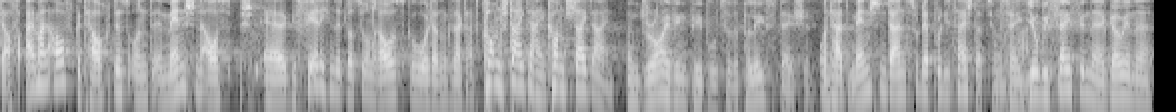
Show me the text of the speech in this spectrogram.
Der auf einmal aufgetaucht ist und äh, Menschen aus äh, gefährlichen Situationen rausgeholt hat und gesagt hat, komm, steigt ein, komm, steigt ein. And driving people to the police station, Und hat Menschen dann zu der Polizeistation saying, gefahren. You'll be safe in there, go in there.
